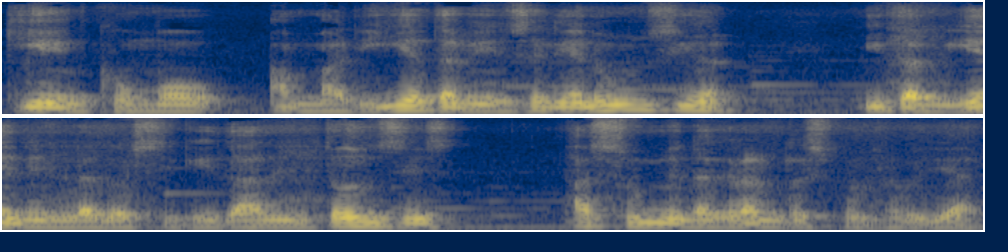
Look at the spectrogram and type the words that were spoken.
quien como a María también se le anuncia, y también en la docilidad entonces asume una gran responsabilidad,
